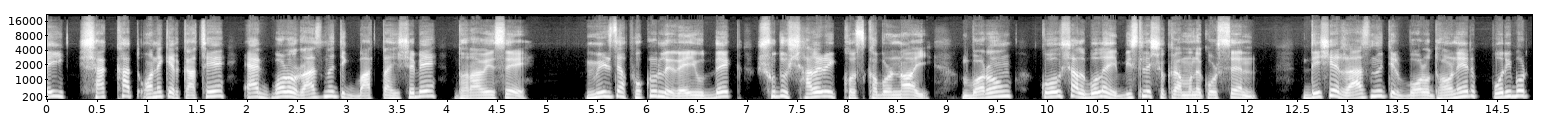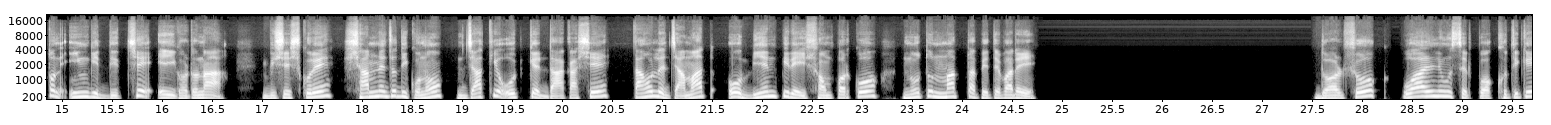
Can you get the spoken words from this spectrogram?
এই সাক্ষাৎ অনেকের কাছে এক বড় রাজনৈতিক বার্তা হিসেবে ধরা হয়েছে। মির্জা ফখরুলের এই উদ্বেগ শুধু শারীরিক খোঁজখবর নয়, বরং কৌশল বলেই বিশ্লেষকরা মনে করছেন। দেশের রাজনীতির বড় ধরনের পরিবর্তন ইঙ্গিত দিচ্ছে এই ঘটনা। বিশেষ করে সামনে যদি কোনো জাতীয় ঐক্যের ডাক আসে তাহলে জামাত ও বিএনপির এই সম্পর্ক নতুন মাত্রা পেতে পারে। দর্শক, ওয়ার্ল্ড নিউজের পক্ষ থেকে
